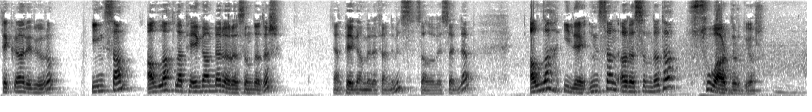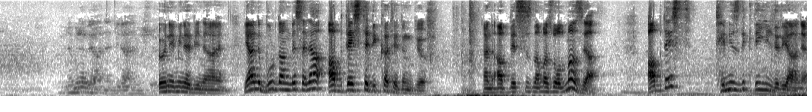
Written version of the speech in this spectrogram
Tekrar ediyorum. İnsan Allah'la peygamber arasındadır. Yani peygamber efendimiz sallallahu aleyhi ve sellem. Allah ile insan arasında da su vardır diyor. Önemine binaen, binaen Önemine binaen. Yani buradan mesela abdeste dikkat edin diyor. Hani abdestsiz namaz olmaz ya. Abdest temizlik değildir yani.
